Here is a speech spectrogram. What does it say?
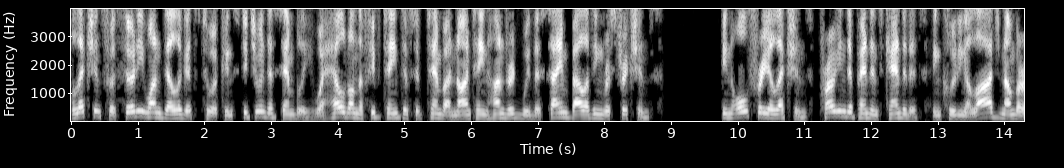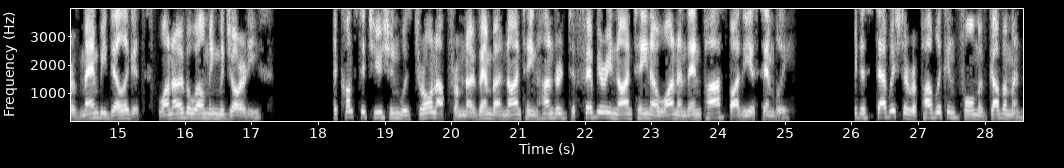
Elections for 31 delegates to a constituent assembly were held on 15 September 1900 with the same balloting restrictions. In all three elections, pro-independence candidates, including a large number of Mambi delegates, won overwhelming majorities. The constitution was drawn up from November 1900 to February 1901 and then passed by the Assembly. It established a republican form of government,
